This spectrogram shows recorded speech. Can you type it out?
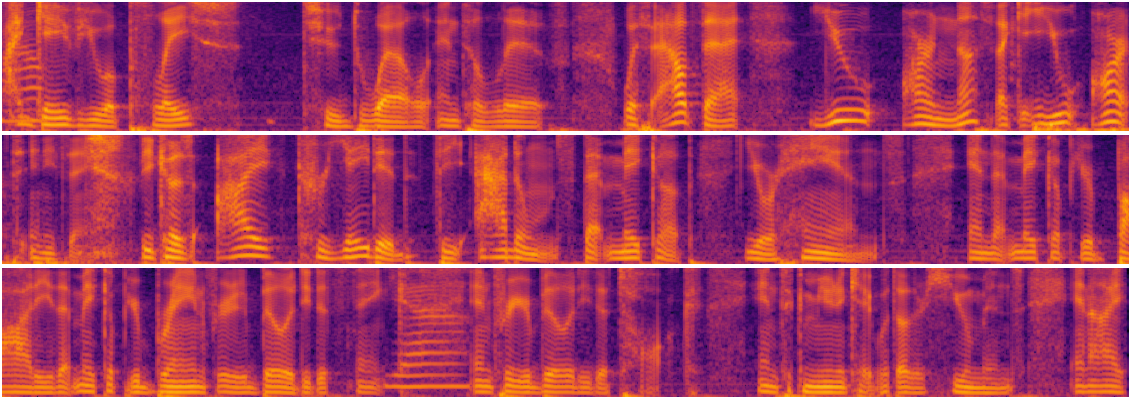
I gave you a place to dwell and to live. Without that, you are nothing. Like, you aren't anything because I created the atoms that make up your hands and that make up your body, that make up your brain for your ability to think Yeah. and for your ability to talk and to communicate with other humans. And I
